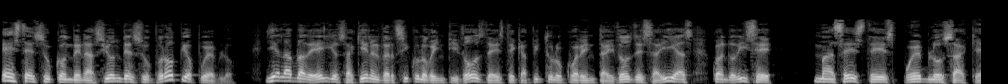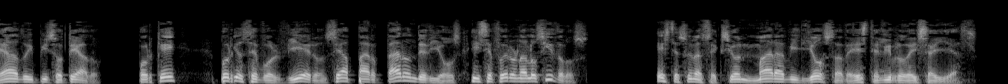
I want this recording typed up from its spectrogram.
Esta es su condenación de su propio pueblo. Y él habla de ellos aquí en el versículo 22 de este capítulo 42 de Isaías, cuando dice, Mas este es pueblo saqueado y pisoteado. ¿Por qué? Porque se volvieron, se apartaron de Dios y se fueron a los ídolos. Esta es una sección maravillosa de este libro de Isaías.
